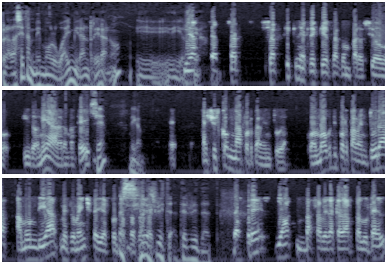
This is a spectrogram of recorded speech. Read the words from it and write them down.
però ha de ser també molt guai mirar enrere, no? I, i dir, hòstia, saps, saps, saps quina crec que és la comparació idònia ara mateix? sí? Digue'm. Això és com anar a PortAventura. Quan va obrir PortAventura, en un dia, més o menys, feies totes Sí, les és veritat, és veritat. Després ja vas haver de quedar-te a l'hotel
